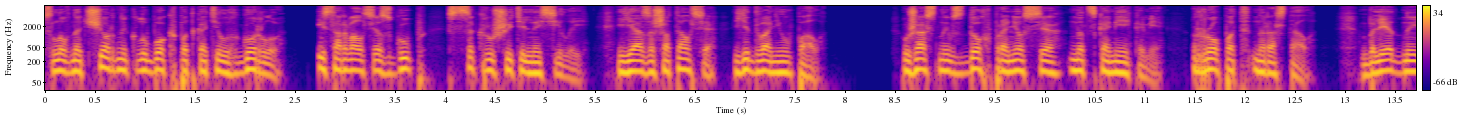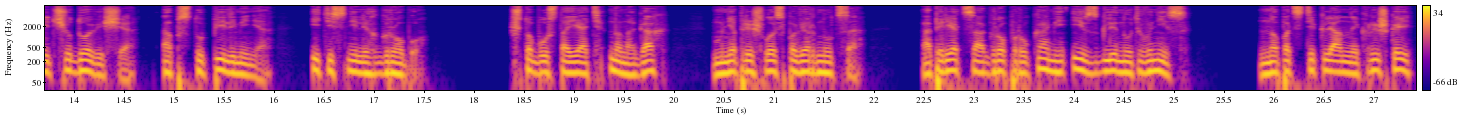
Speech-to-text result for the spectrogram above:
словно черный клубок подкатил к горлу и сорвался с губ с сокрушительной силой. Я зашатался, едва не упал. Ужасный вздох пронесся над скамейками, ропот нарастал. Бледные чудовища обступили меня и теснили к гробу. Чтобы устоять на ногах, мне пришлось повернуться, опереться о гроб руками и взглянуть вниз. Но под стеклянной крышкой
